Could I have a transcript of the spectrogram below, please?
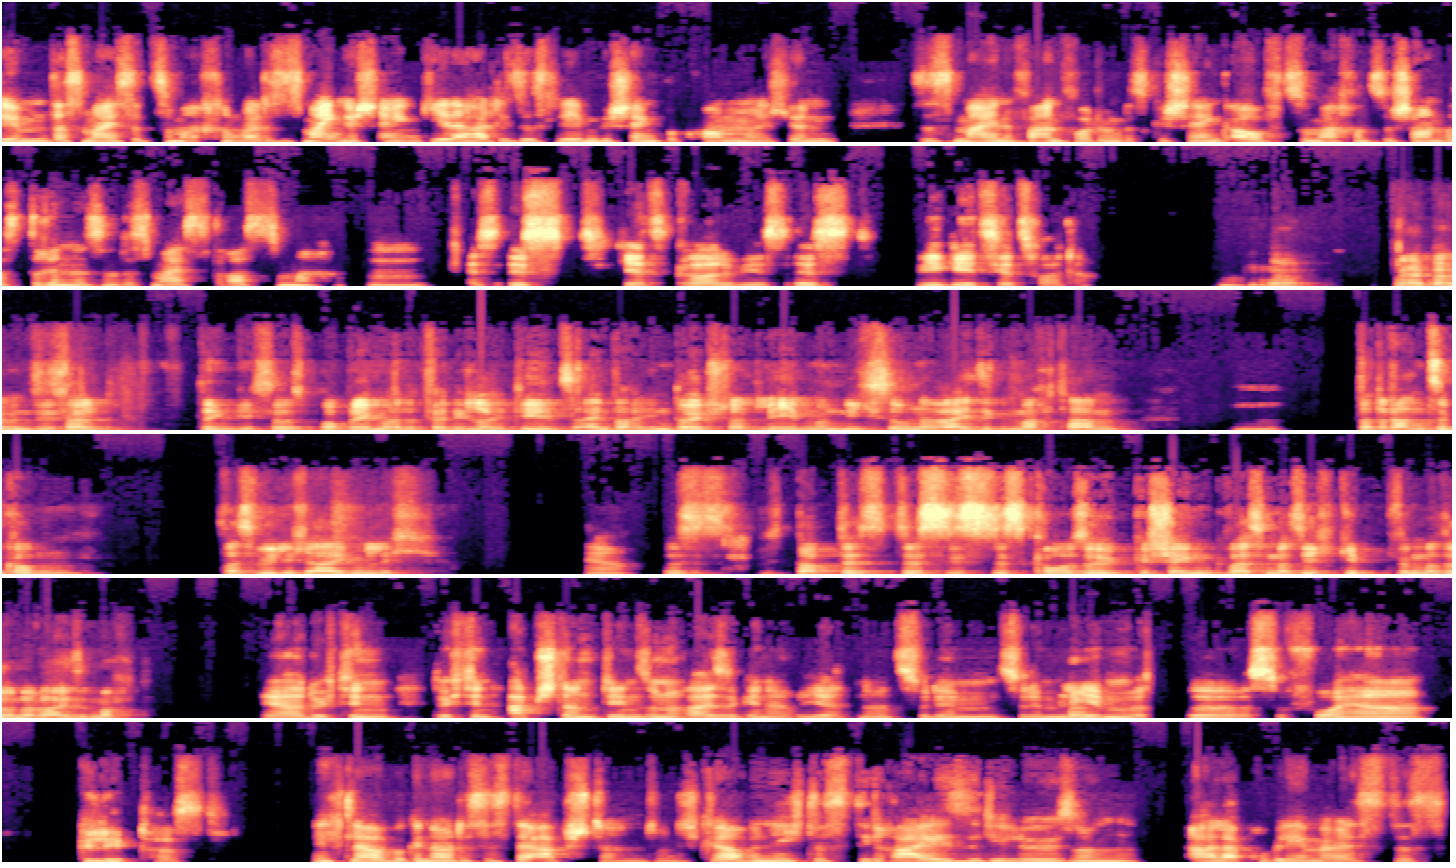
dem das meiste zu machen, weil das ist mein Geschenk. Jeder hat dieses Leben geschenkt bekommen. Ich finde, es ist meine Verantwortung, das Geschenk aufzumachen, zu schauen, was drin ist und das meiste draus zu machen. Hm. Es ist jetzt gerade, wie es ist. Wie geht es jetzt weiter? Ja. ja, bei uns ist halt, denke ich, so das Problem, also für die Leute, die jetzt einfach in Deutschland leben und nicht so eine Reise gemacht haben, mhm. da dran zu kommen was will ich eigentlich? Ja. Das, ich glaube, das, das ist das große Geschenk, was man sich gibt, wenn man so eine Reise macht. Ja, durch den, durch den Abstand, den so eine Reise generiert, ne? zu dem, zu dem ja. Leben, was, was du vorher gelebt hast. Ich glaube, genau, das ist der Abstand. Und ich glaube nicht, dass die Reise die Lösung aller Probleme ist. Das,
